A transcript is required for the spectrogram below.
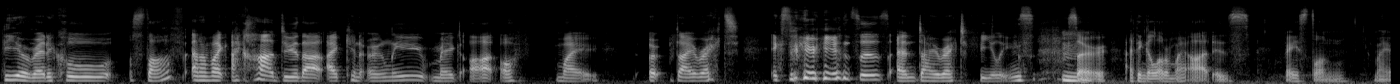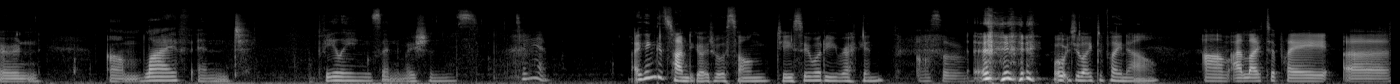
theoretical stuff and I'm like I can't do that. I can only make art off my uh, direct experiences and direct feelings. So, I think a lot of my art is based on my own um, life and feelings and emotions. So yeah, I think it's time to go to a song. Jisu, what do you reckon? awesome. what would you like to play now? Um, I'd like to play a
